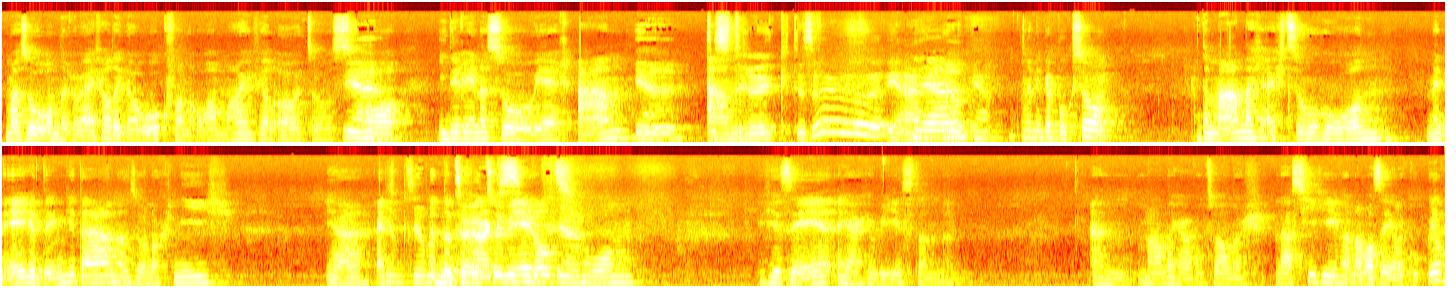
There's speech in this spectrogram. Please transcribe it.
Maar zo onderweg had ik dat ook van... Oh, amai, veel auto's. Ja. Oh, iedereen is zo weer aan. Ja. Het is druk. Het is... eh, ja. Ja. En ik heb ook zo de maandag echt zo gewoon mijn eigen ding gedaan. En zo nog niet... Ja, echt in de buitenwereld of gewoon gezien, ja, geweest. En, en, en maandagavond wel nog lesgegeven. En dat was eigenlijk ook heel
